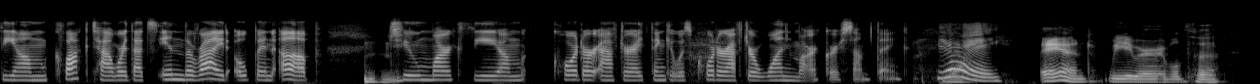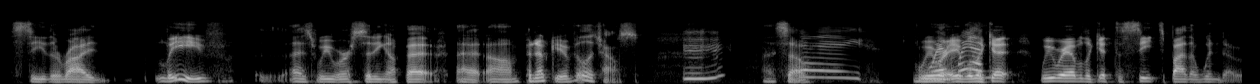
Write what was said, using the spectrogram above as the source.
the um clock tower that's in the ride open up Mhm. to mark the um quarter after I think it was quarter after one mark or something. Yeah. Yay. and we were able to see the ride leave as we were sitting up at at um, Pinocchio Village Haus. Mm-hmm. Uh, So Yay. we were able to Win-win. get we were able to get the seats by the window,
